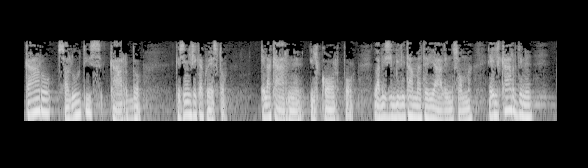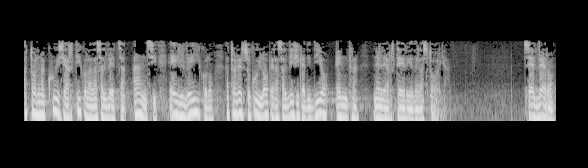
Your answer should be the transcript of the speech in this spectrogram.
caro salutis cardo, che significa questo, che la carne, il corpo, la visibilità materiale, insomma, è il cardine attorno a cui si articola la salvezza, anzi è il veicolo attraverso cui l'opera salvifica di Dio entra nelle arterie della storia. Se è vero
